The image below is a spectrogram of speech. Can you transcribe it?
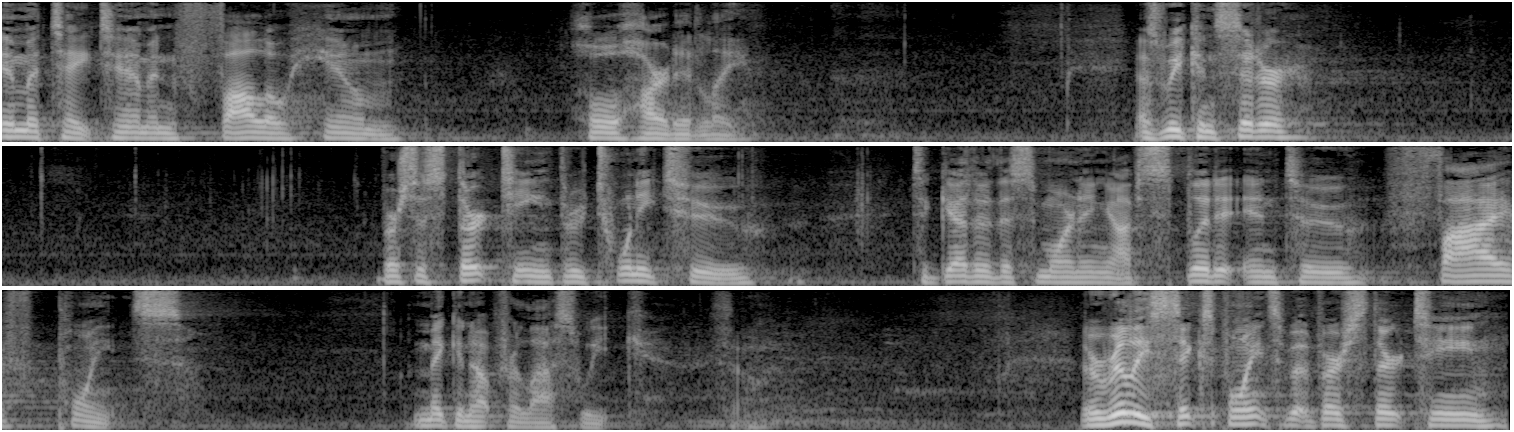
imitate Him and follow Him wholeheartedly. As we consider verses 13 through 22 together this morning, I've split it into five points, making up for last week. So there are really six points, but verse 13,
